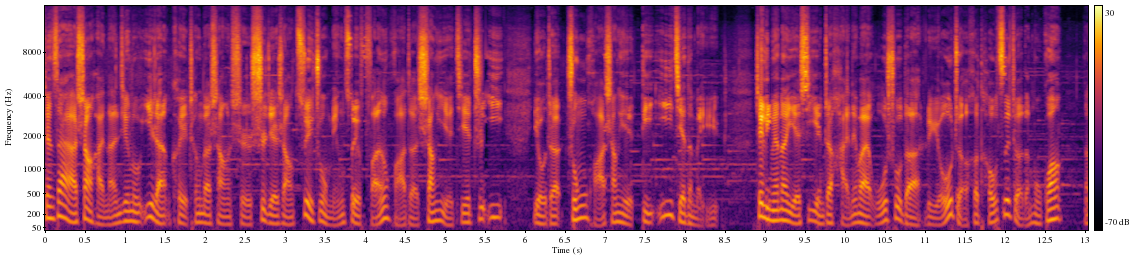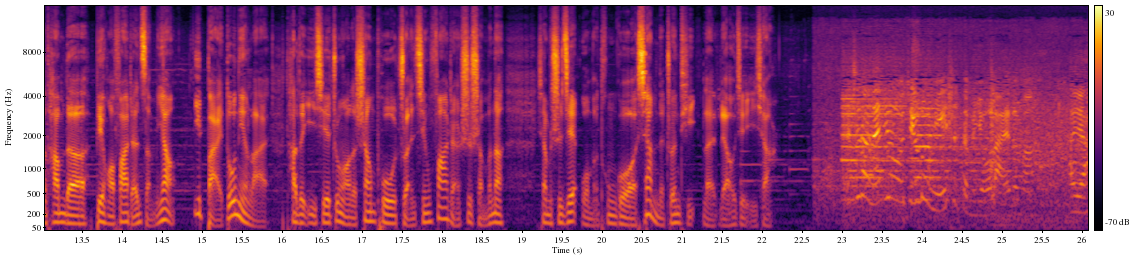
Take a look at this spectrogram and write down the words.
现在啊，上海南京路依然可以称得上是世界上最著名、最繁华的商业街之一，有着“中华商业第一街”的美誉。这里面呢，也吸引着海内外无数的旅游者和投资者的目光。那他们的变化发展怎么样？一百多年来，它的一些重要的商铺转型发展是什么呢？下面时间，我们通过下面的专题来了解一下。哎呀，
